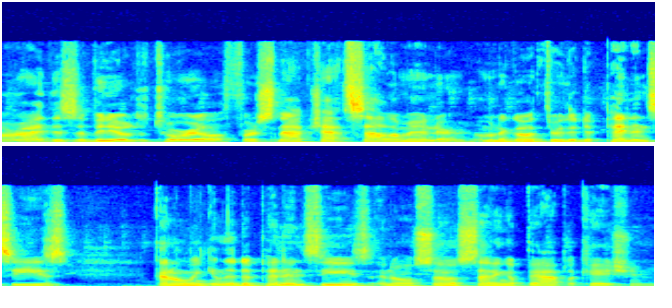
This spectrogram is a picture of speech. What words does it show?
Alright, this is a video tutorial for Snapchat Salamander. I'm going to go through the dependencies, kind of linking the dependencies, and also setting up the application.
